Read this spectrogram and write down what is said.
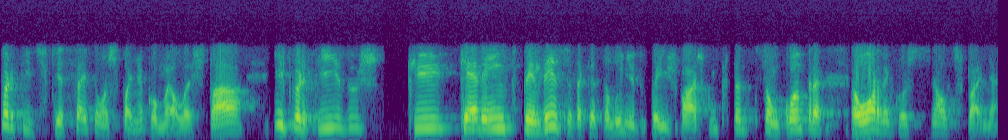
partidos que aceitam a Espanha como ela está e partidos que querem a independência da Catalunha e do País Vasco e, portanto, que são contra a ordem constitucional de Espanha.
